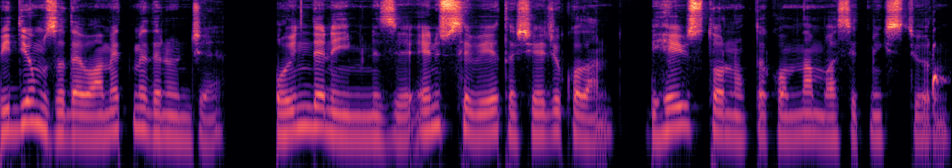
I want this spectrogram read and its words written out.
Videomuza devam etmeden önce oyun deneyiminizi en üst seviyeye taşıyacak olan behavestore.com'dan bahsetmek istiyorum.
